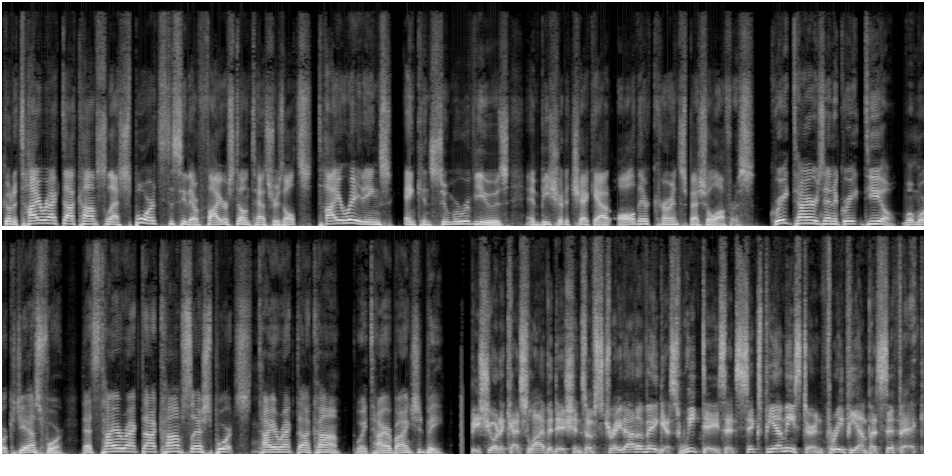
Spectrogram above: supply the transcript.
Go to TireRack.com slash sports to see their Firestone test results, tire ratings, and consumer reviews, and be sure to check out all their current special offers. Great tires and a great deal. What more could you ask for? That's TireRack.com slash sports. TireRack.com, the way tire buying should be. Be sure to catch live editions of Straight Out of Vegas weekdays at 6 p.m. Eastern, 3 p.m. Pacific.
